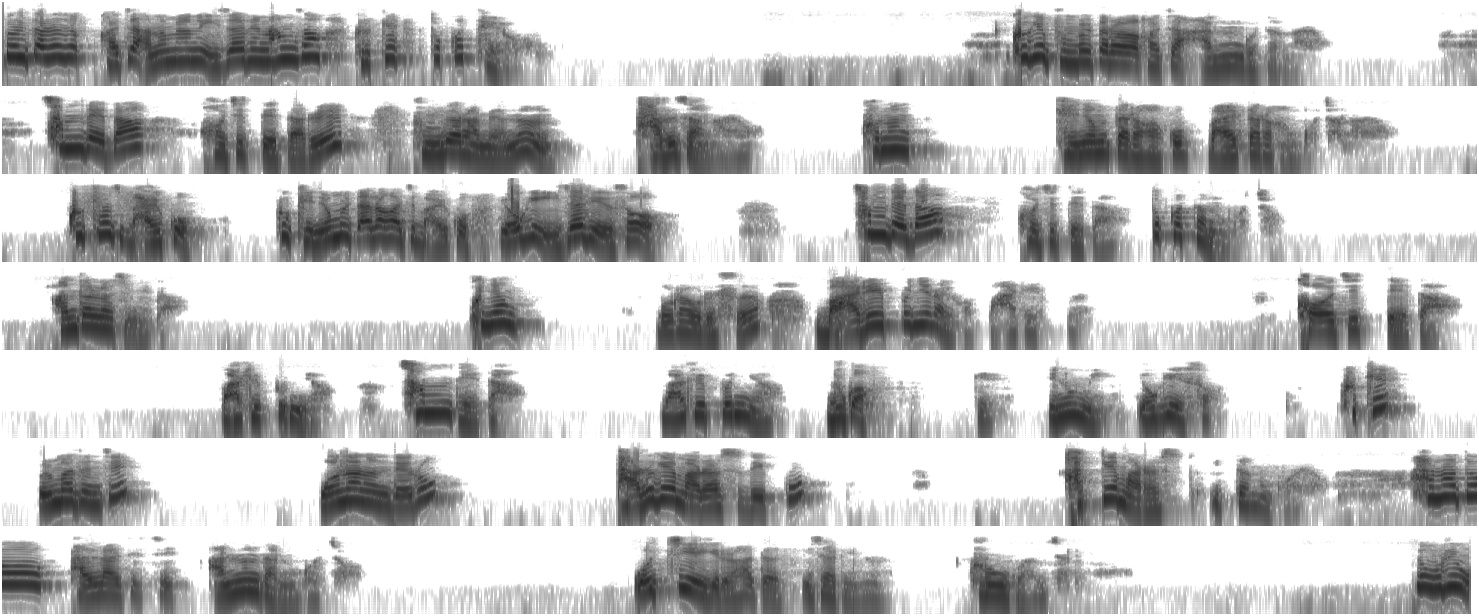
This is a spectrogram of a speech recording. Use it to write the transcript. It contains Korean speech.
분별 따라가지 않으면 이 자리는 항상 그렇게 똑같아요. 그게 분별 따라가지 않는 거잖아요. 참되다, 거짓되다를 분별하면은 다르잖아요. 그는 개념 따라가고 말 따라간 거잖아요. 그렇게 하지 말고, 그 개념을 따라가지 말고, 여기 이 자리에서 참되다, 거짓되다, 똑같다는 거죠. 안 달라집니다. 그냥, 뭐라 그랬어요? 말일 뿐이라 이거, 말일 뿐. 거짓되다. 말일 뿐이야. 참되다. 말일 뿐이야. 누가? 이놈이, 여기에서. 그렇게? 얼마든지 원하는 대로 다르게 말할 수도 있고 같게 말할 수도 있다는 거예요. 하나도 달라지지 않는다는 거죠. 어찌 얘기를 하든 이 자리는 그런 거야, 이 자리. 근데 우리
